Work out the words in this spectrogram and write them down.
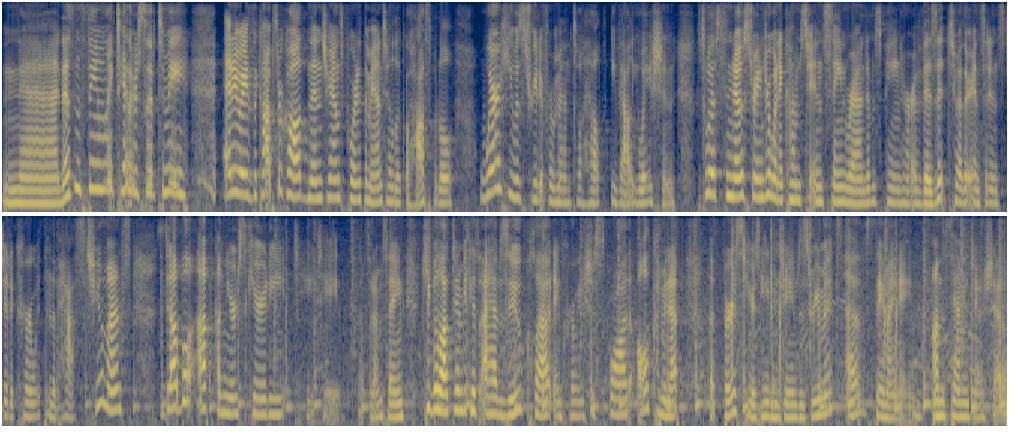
Nah, doesn't seem like Taylor Swift to me. Anyways, the cops were called and then transported the man to a local hospital where he was treated for mental health evaluation. Swift's no stranger when it comes to insane randoms paying her a visit. Two other incidents did occur within the past two months. Double up on your security, Tay Tay. That's what I'm saying. Keep it locked in because I have Zhu, Cloud, and Croatia Squad all coming up. But first, here's Hayden James's remix of Say My Name on The Sammy Joe Show.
